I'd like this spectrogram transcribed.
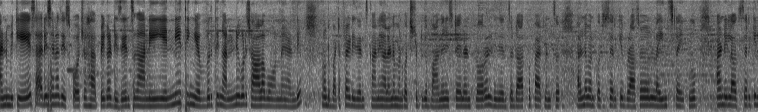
అండ్ మీకు ఏ శారీస్ అయినా తీసుకోవచ్చు. హ్యాపీగా డిజైన్స్ కానీ ఎనీథింగ్ ఎవ్రీథింగ్ అన్నీ కూడా చాలా బాగున్నాయండి. అండ్ బటర్ఫ్లై డిజైన్స్ కానీ అలానే మనకు వచ్చేటప్పటికి bandhani style and floral designs dark patterns అలానే మనకు వచ్చేసరికి బ్రాసో లైన్స్ టైపు అండ్ ఇలా వచ్చేసరికి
